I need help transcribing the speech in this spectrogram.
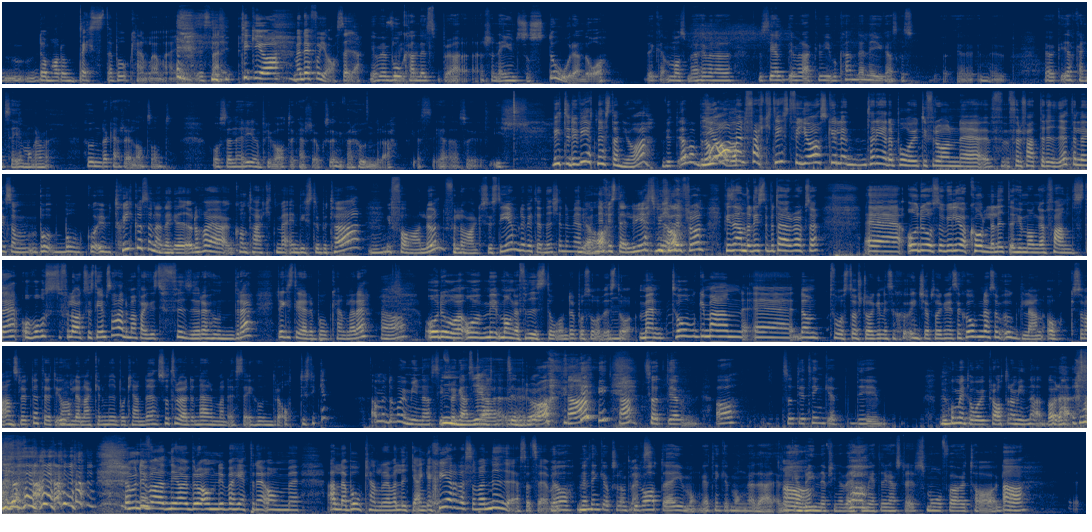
de har de bästa bokhandlarna i, i Sverige. Tycker jag, men det får jag säga. Ja, men bokhandelsbranschen är ju inte så stor ändå. Det kan, måste man, jag menar, speciellt jag menar, Akademibokhandeln är ju ganska... Jag, nu, jag, jag kan inte säga hur många de är. Hundra kanske eller något sånt. Och sen är det ju de privata kanske också ungefär hundra. Ska jag säga. Alltså, ish. Vet du, det vet nästan jag. Vet, ja, vad bra! Ja men faktiskt, för jag skulle ta reda på utifrån eh, författeriet eller liksom bo, bok och utskick och sådana där grejer. Och då har jag kontakt med en distributör Mm. i Falun, förlagssystem, det vet jag att ni känner väl Ja. Ni beställer ju jättemycket Ja. därifrån. Det finns andra distributörer också. Eh, och då så ville jag kolla lite hur många fanns det. Och hos förlagssystem så hade man faktiskt 400 registrerade bokhandlare. Ja. Och, då, och med många fristående på så vis Mm. Men tog man eh, de två största organisation, inköpsorganisationerna som Ugglan och som var anslutna till det till Ja. Ugglan och Akademibokhandeln så tror jag det närmade sig 180 stycken. ja, men då var ju mina siffror Mm, ganska eh, jättebra. bra. Ja, ja. Så att jag, ja, så att jag tänker att det... Nu Mm. kommer jag inte ihåg vad vi pratade om innan, bara det här. ja men det var, ni har bra, om det, vad heter det, om eh, alla bokhandlare var lika engagerade som vad ni är så att säga. Men, Ja, men jag tänker också de privata är ju många. Jag tänker att många där Ja. brinner för sina verksamheter. Det är ganska små företag. ja.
